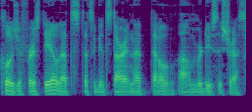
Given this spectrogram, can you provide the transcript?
close your first deal. That's that's a good start, and that that'll um, reduce the stress.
